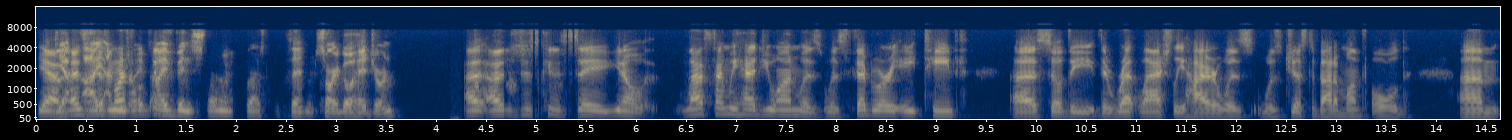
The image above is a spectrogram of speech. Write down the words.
yeah, yeah. As, I, as I mean, I've, I've, been so impressed with them. Sorry, go ahead, Jordan. I, I was just gonna say, you know, last time we had you on was was February 18th. Uh, so the the Rhett Lashlee hire was was just about a month old. Um,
